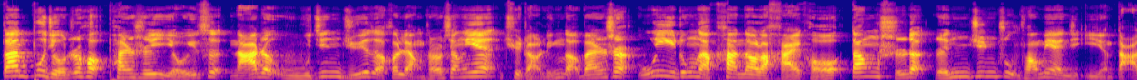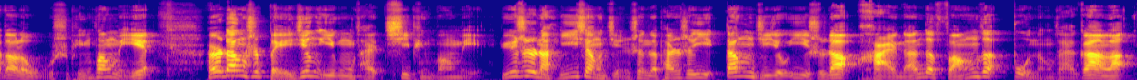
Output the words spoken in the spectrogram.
但不久之后，潘石屹有一次拿着五斤橘子和两头香烟去找领导办事，无意中呢看到了海口当时的人均住房面积已经达到了五十平方米，而当时北京一共才七平方米。于是呢，一向谨慎的潘石屹当即就意识到海南的房子不能再干了，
